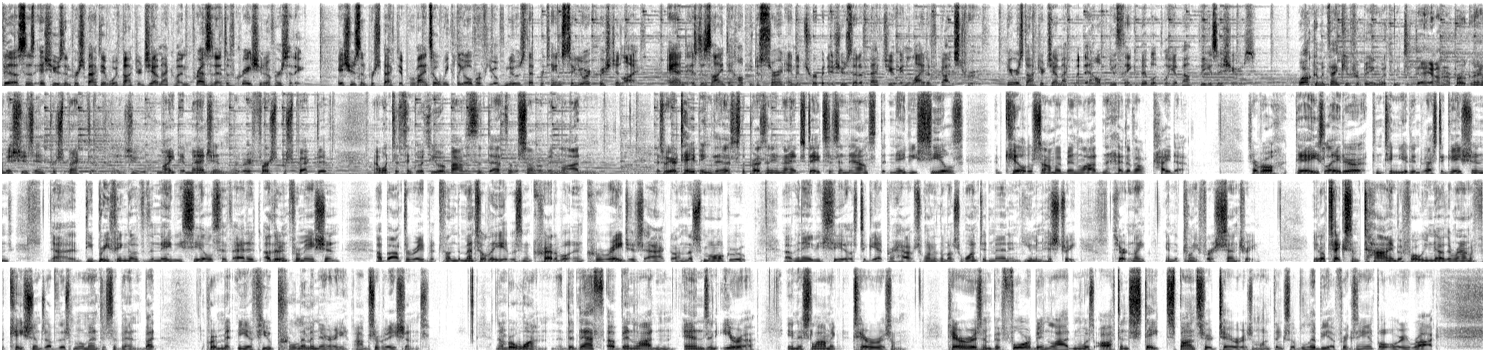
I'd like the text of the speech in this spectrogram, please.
This is Issues in Perspective with Dr. Jim Eckman, President of Grace University. Issues in Perspective provides a weekly overview of news that pertains to your Christian life and is designed to help you discern and interpret issues that affect you in light of God's truth. Here is Dr. Jim Eckman to help you think biblically about these issues. Welcome and thank you for being with me today on our program Issues in Perspective. As you might imagine, the very first perspective I want to think with you about is the death of Osama bin Laden. As we are taping this, the President of the United States has announced that Navy SEALs had killed Osama bin Laden, the head of Al Qaeda. Several days later, continued investigations, uh, debriefing of the Navy SEALs have added other information about the raid. But fundamentally, it was an incredible and courageous act on the small group of Navy SEALs to get perhaps one of the most wanted men in human history, certainly in the 21st century. It'll take some time before we know the ramifications of this momentous event, but permit me a few preliminary observations. Number one, the death of bin Laden ends an era in Islamic terrorism. Terrorism before bin Laden was often state sponsored terrorism. One thinks of Libya, for example, or Iraq.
